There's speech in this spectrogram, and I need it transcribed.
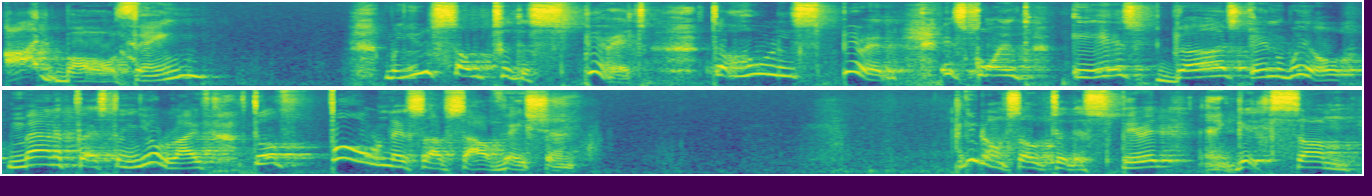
oddball thing. When you sow to the Spirit, the Holy Spirit is going to, is, does, and will manifest in your life the fullness of salvation. You don't sow to the Spirit and get some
